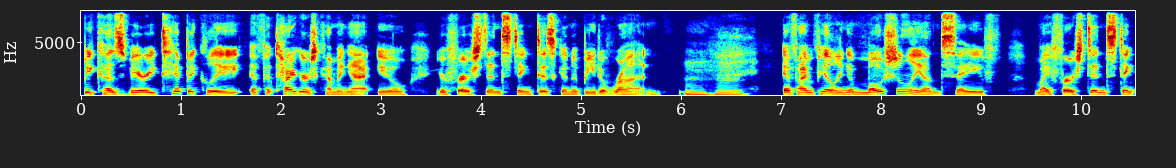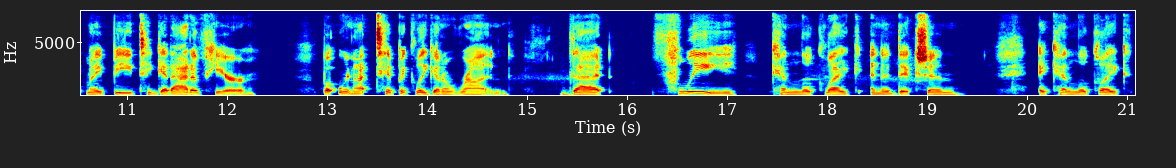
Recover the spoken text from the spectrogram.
because very typically, if a tiger's coming at you, your first instinct is going to be to run. Mm-hmm. If I'm feeling emotionally unsafe, my first instinct might be to get out of here, but we're not typically going to run. That flee can look like an addiction. It can look like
